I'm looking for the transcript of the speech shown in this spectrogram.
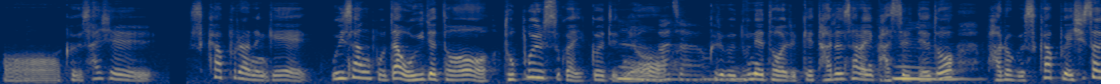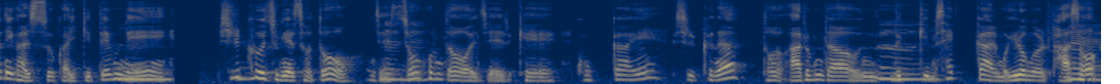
어, 그 사실 스카프라는 게 의상보다 오히려 더 돋보일 수가 있거든요. 음, 맞아요. 그리고 눈에 더 이렇게 다른 사람이 봤을 때도 음. 바로 그 스카프에 시선이 갈 수가 있기 때문에 음. 실크 중에서도 이제 네네. 조금 더 이제 이렇게 고가의 실크나 더 아름다운 음. 느낌, 색깔 뭐 이런 걸 봐서 네.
